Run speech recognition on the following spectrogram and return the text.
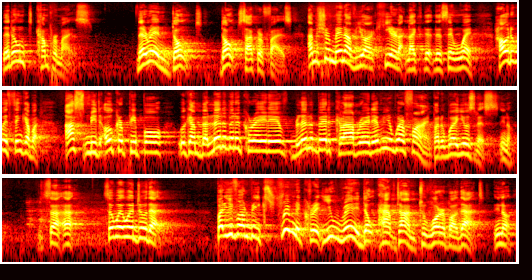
they don't compromise. They really don't, don't sacrifice. I'm sure many of you are here like, the, the same way. How do we think about us mediocre people? We can be a little bit creative, a little bit collaborative. You know, we're fine, but we're useless. You know, so uh, so we will do that. But if you want to be extremely creative, you really don't have time to worry about that. You know,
